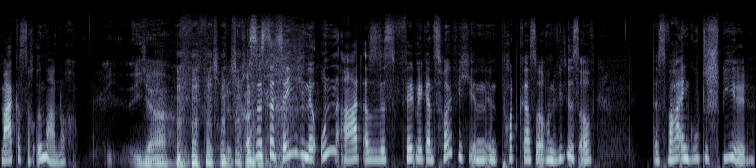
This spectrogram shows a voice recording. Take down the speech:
mag es doch immer noch. Ja, ich versuche jetzt Es gerade. ist tatsächlich eine Unart, also das fällt mir ganz häufig in, in Podcasts oder auch in Videos auf. Das war ein gutes Spiel.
